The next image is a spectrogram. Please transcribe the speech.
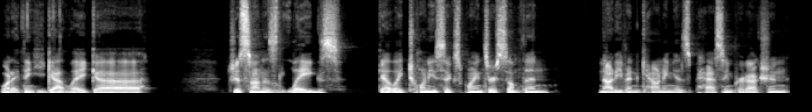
what I think he got like uh just on his legs, got like 26 points or something, not even counting his passing production.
